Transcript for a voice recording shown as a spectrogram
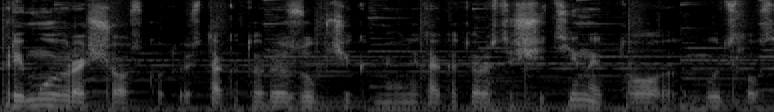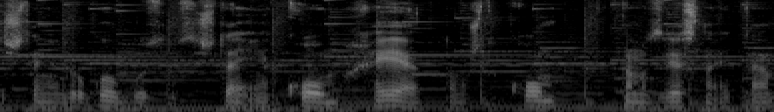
прямую расческу, то есть та, которая с зубчиками, а не та, которая со щетиной, то будет словосочетание другое, будет словосочетание comb hair, потому что comb, нам известно, это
